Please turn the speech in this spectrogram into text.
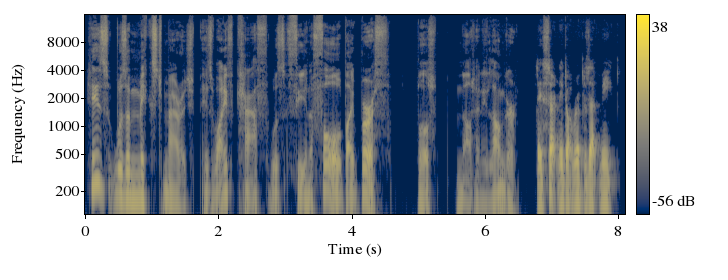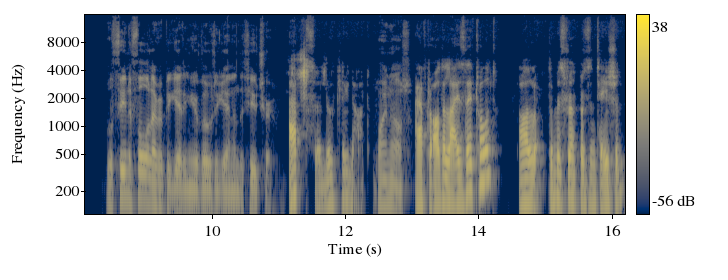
His was a mixed marriage. His wife, Kath, was Fianna Fáil by birth, but not any longer. They certainly don't represent me. Will Fianna Fáil ever be getting your vote again in the future? Absolutely not. Why not? After all the lies they've told, all the misrepresentation.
